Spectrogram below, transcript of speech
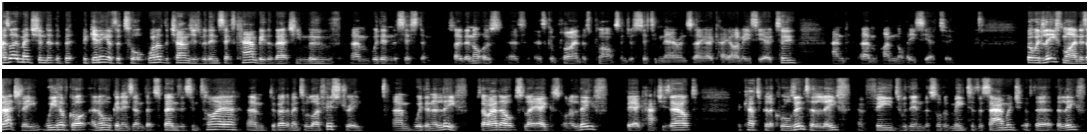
as I mentioned at the beginning of the talk, one of the challenges with insects can be that they actually move um, within the system. So they're not as, as, as, compliant as plants and just sitting there and saying, okay, I'm ECO2 and um, I'm not ECO2. But with leaf miners, actually, we have got an organism that spends its entire um, developmental life history um, within a leaf. So adults lay eggs on a leaf, the egg hatches out, the caterpillar crawls into the leaf and feeds within the sort of meat of the sandwich of the, the leaf.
